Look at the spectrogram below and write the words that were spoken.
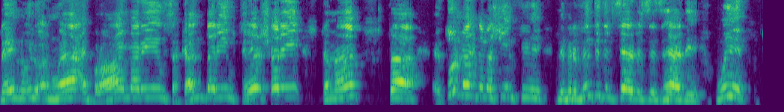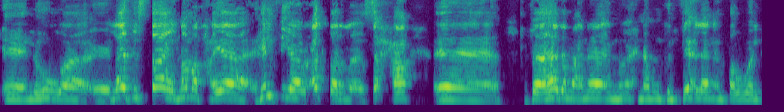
لإنه له أنواع primary و secondary و tertiary تمام؟ فطول ما إحنا ماشيين في ال preventive services هذه و اللي هو lifestyle نمط حياة healthier أكثر صحة فهذا معناه إنه إحنا ممكن فعلا نطول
